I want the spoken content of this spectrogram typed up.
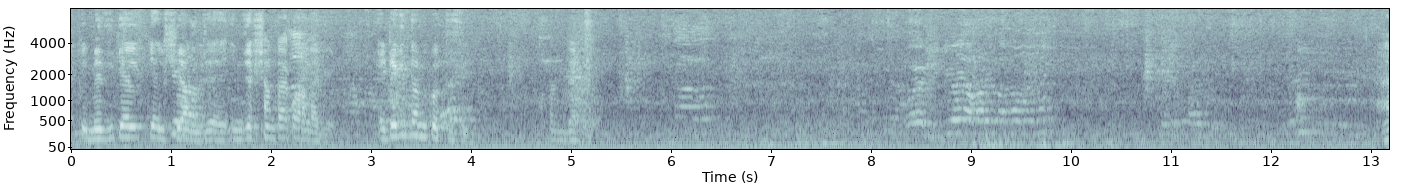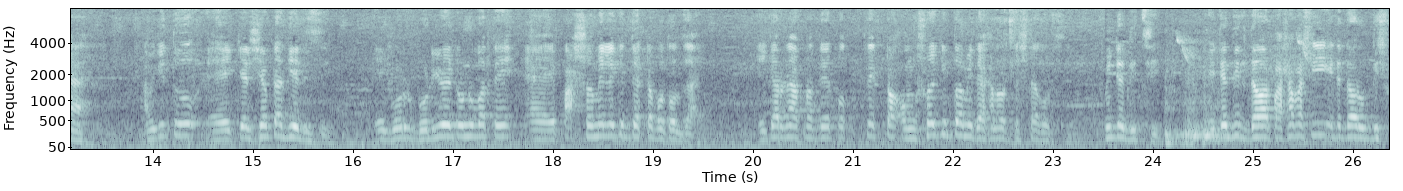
একটি মেজিক্যাল ক্যালসিয়াম যে ইনজেকশনটা করা লাগে এটা কিন্তু আমি করতেছি। দেখেন। হ্যাঁ আমি কিন্তু এই ক্যালসিয়ামটা দিয়ে দিছি। এই গরুর বডি ওয়েট অনুপাতে পাঁচশো মিলে কিন্তু একটা বোতল যায়। এই কারণে আপনাদের প্রত্যেকটা অংশই কিন্তু আমি দেখানোর চেষ্টা করছি। এটা দিচ্ছি। এটা দিয়ে দেওয়ার পাশাপাশি এটা দেওয়ার উদ্দেশ্য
